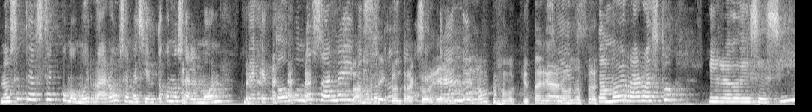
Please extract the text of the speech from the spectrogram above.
¿no se te hace como muy raro? O sea, me siento como salmón de que todo el mundo sale y Vamos en nosotros contracorriente, vamos entrando. ¿no? Como que está raro, ¿no? Sí, está muy raro esto. Y luego dice, sí,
